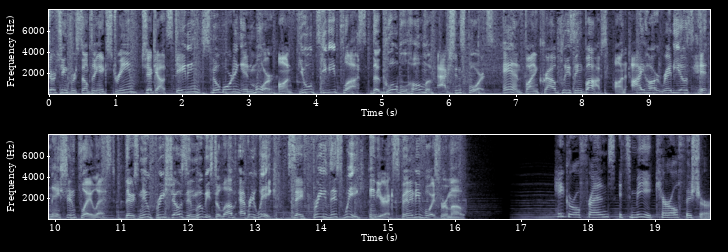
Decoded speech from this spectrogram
Searching for something extreme? Check out skating, snowboarding, and more on Fuel TV Plus, the global home of action sports. And find crowd-pleasing bops on iHeartRadio's Hit Nation playlist. There's new free shows and movies to love every week. Say free this week in your Xfinity voice remote. Hey, girlfriends, it's me, Carol Fisher,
